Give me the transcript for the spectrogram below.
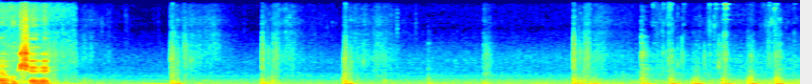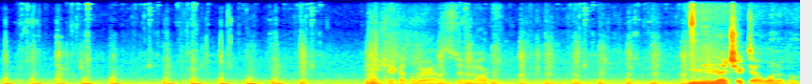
Okay. Did you check out the warehouses to the north? Mm, I checked out one of them.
